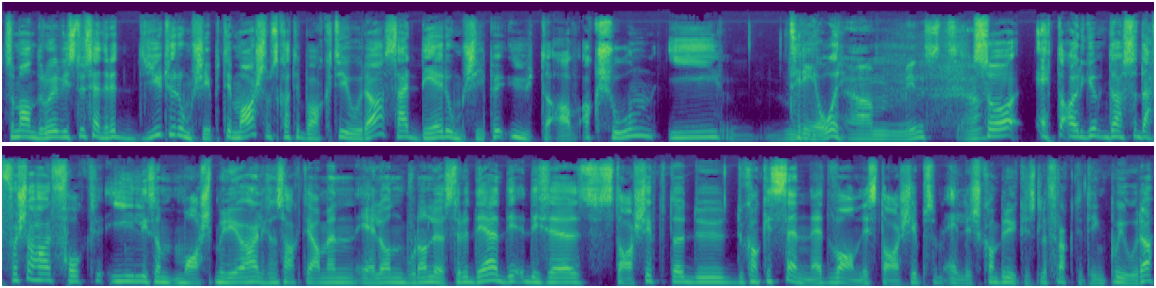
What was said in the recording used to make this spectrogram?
Som andre ord, hvis du sender et dyrt romskip til Mars som skal tilbake til jorda, så er det romskipet ute av aksjon i tre år. Ja, minst. Ja. Så, et argu- så derfor så har folk i liksom Mars-miljøet liksom sagt ja, men Elon, hvordan løser du det? De, disse Starship, du, du kan ikke sende et vanlig Starship som ellers kan brukes til å frakte ting på jorda.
